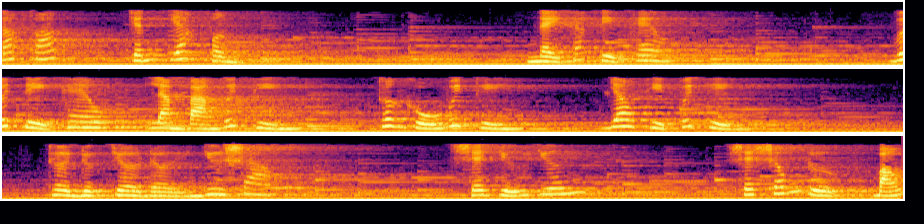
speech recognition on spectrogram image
các pháp, chánh giác phần này các tỳ kheo, với tỳ kheo làm bạn với thiện, thân hữu với thiện, giao thiệp với thiện, thời được chờ đợi như sau. Sẽ giữ giới, sẽ sống được bảo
